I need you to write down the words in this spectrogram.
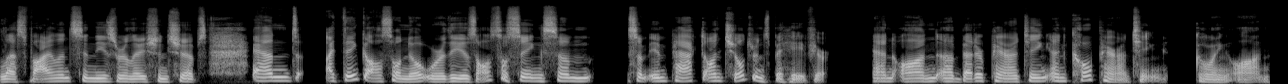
less violence in these relationships. And I think also noteworthy is also seeing some, some impact on children's behavior and on uh, better parenting and co parenting going on.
